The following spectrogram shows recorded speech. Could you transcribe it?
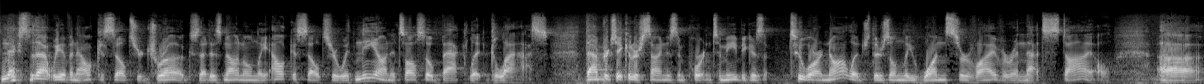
Next to that, we have an Alka-Seltzer drugs that is not only Alka-Seltzer with neon, it's also backlit glass. That particular sign is important to me because, to our knowledge, there's only one survivor in that style, uh,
